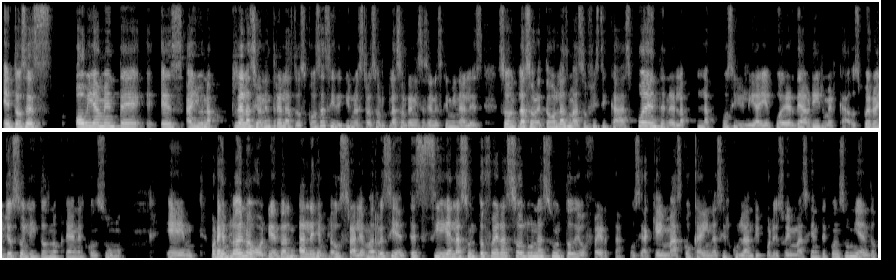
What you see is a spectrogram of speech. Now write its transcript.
entonces, obviamente e, es, hay una relación entre las dos cosas y, nuestras las organizaciones criminales son las sobre todo las más sofisticadas pueden tener la, posibilidad y el poder de abrir mercados pero ellos solitos no crean el consumo. Em, por ejemplo, de nuevo, volviendo al, al, ejemplo de Australia más reciente, si el asunto fuera solo un asunto de oferta, o sea, que hay más cocaína circulando y por eso hay más gente consumiendo,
